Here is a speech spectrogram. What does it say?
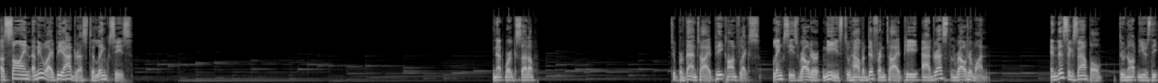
Assign a new IP address to Linksys. Network setup To prevent IP conflicts, Linksys router needs to have a different IP address than router 1. In this example, do not use the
